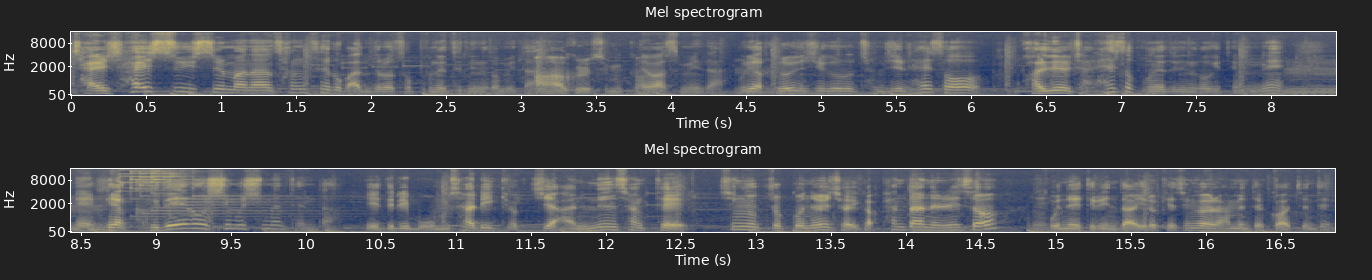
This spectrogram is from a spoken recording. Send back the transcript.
잘 살 수 있을 만한 상태로 만들어서 보내드리는 겁니다. 아 그렇습니까? 네 맞습니다. 우리가 그런 식으로 전지를 해서 관리를 잘 해서 보내드리는 거기 때문에 음. 네, 그냥 그대로 심으시면 된다. 얘들이 몸살이 겪지 않는 상태 식육 조건을 저희가 판단을 해서 네. 보내드린다 이렇게 생각을 하면 될 것 같은데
